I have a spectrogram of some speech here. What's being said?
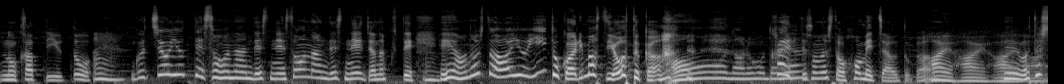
のかっていうと、うん。愚痴を言ってそうなんですねそうなんですねじゃなくて、うんえあの人ああいういいとこありますよとか。あーなるほど、ね、かえってその人を褒めちゃうとか。はいはいはい、はい、で私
